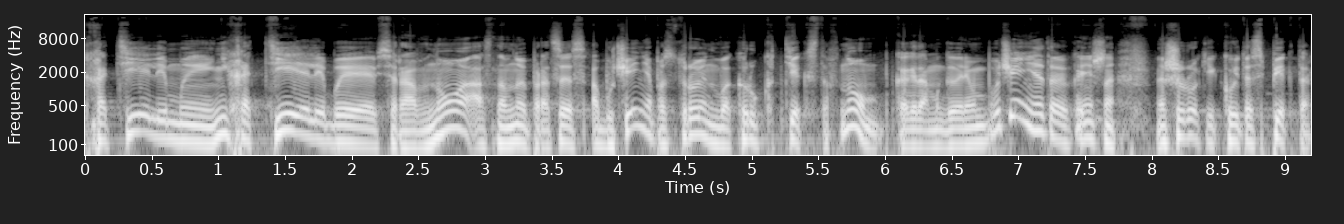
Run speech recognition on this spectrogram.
хотели мы, не хотели бы, все равно основной процесс обучения построен вокруг текстов. Ну, когда мы говорим об обучении, это, конечно, широкий какой-то спектр.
